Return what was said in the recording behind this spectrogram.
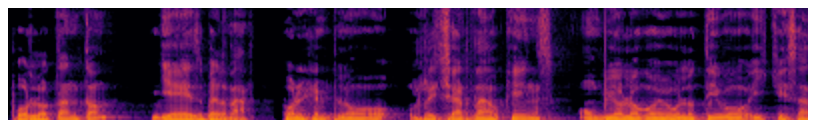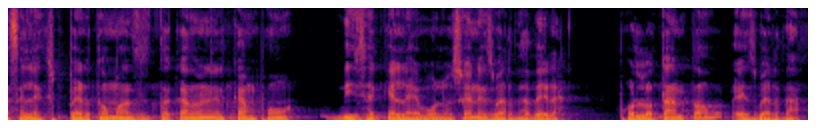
Por lo tanto, Y es verdad. Por ejemplo, Richard Dawkins, un biólogo evolutivo y quizás el experto más destacado en el campo, dice que la evolución es verdadera. Por lo tanto, es verdad.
